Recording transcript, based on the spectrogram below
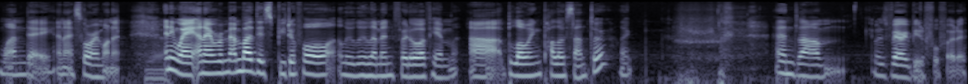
One day, and I saw him on it. Yeah. Anyway, and I remember this beautiful Lululemon photo of him uh, blowing Palo Santo, like, and um, it was a very beautiful photo.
